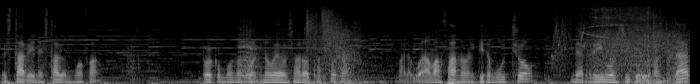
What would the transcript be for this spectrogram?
Está bien, está bien, mofa. Porque como no, voy a usar otras cosas. Vale, buena maza no le quito mucho. Derribo sí que le va a quitar.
